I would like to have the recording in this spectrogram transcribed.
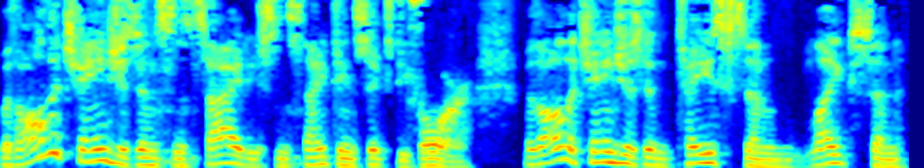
with all the changes in society since 1964, with all the changes in tastes and likes and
